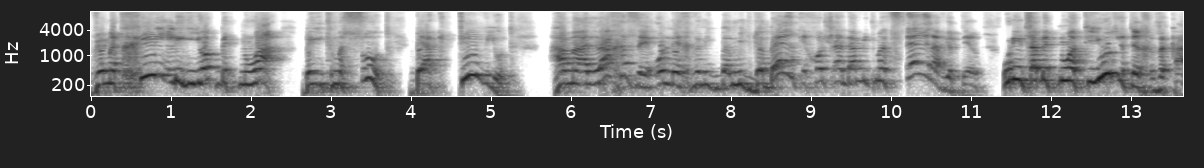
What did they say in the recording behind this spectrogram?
ומתחיל להיות בתנועה בהתמסרות באקטיביות המהלך הזה הולך ומתגבר ככל שאדם מתמסר אליו יותר, הוא נמצא בתנועתיות יותר חזקה,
